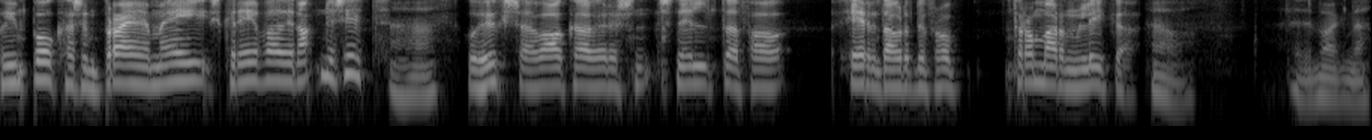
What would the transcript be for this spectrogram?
Queen bók, þar sem Brian May skrifaði nafni sitt Aha. og hugsaði á hvað að vera snild að fá erinda áriðin frá drömmarunum líka. Já, þetta er magna.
